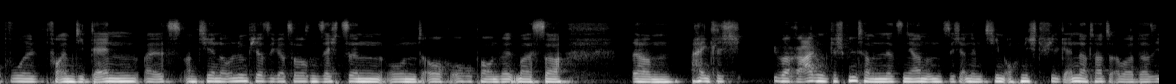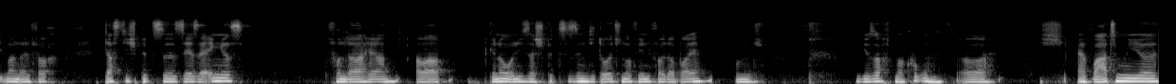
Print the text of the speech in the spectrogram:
obwohl vor allem die Dänen als amtierender Olympiasieger 2016 und auch Europa- und Weltmeister ähm, eigentlich überragend gespielt haben in den letzten Jahren und sich an dem Team auch nicht viel geändert hat. Aber da sieht man einfach, dass die Spitze sehr, sehr eng ist. Von daher, aber genau in dieser Spitze sind die Deutschen auf jeden Fall dabei. Und wie gesagt, mal gucken. Äh, ich erwarte mir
